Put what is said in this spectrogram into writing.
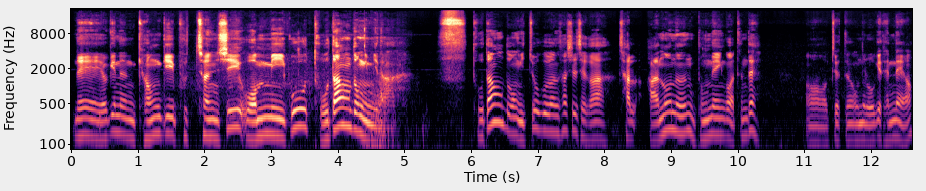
네, 여기는 경기 부천시 원미구 도당동입니다. 도당동 이쪽은 사실 제가 잘 안 오는 동네인 것 같은데 어, 어쨌든 오늘 오게 됐네요.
